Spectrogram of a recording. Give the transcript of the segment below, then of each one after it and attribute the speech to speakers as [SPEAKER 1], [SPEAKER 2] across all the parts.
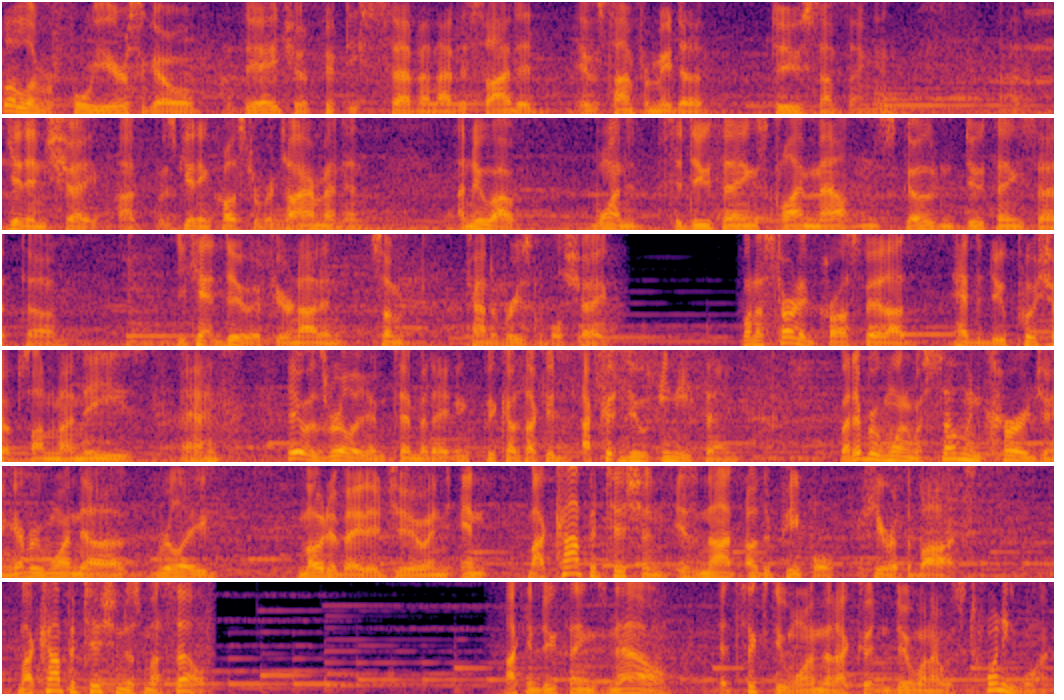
[SPEAKER 1] A little over four years ago, at the age of 57, I decided it was time for me to do something and uh, get in shape. I was getting close to retirement and I knew I wanted to do things, climb mountains, go and do things that uh, you can't do if you're not in some kind of reasonable shape. When I started CrossFit, I had to do push-ups on my knees and it was really intimidating because I could I couldn't do anything. But everyone was so encouraging. Everyone uh, really motivated you. And, and my competition is not other people here at the box. My competition is myself. I can do things now at 61 that I couldn't do when I was 21.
